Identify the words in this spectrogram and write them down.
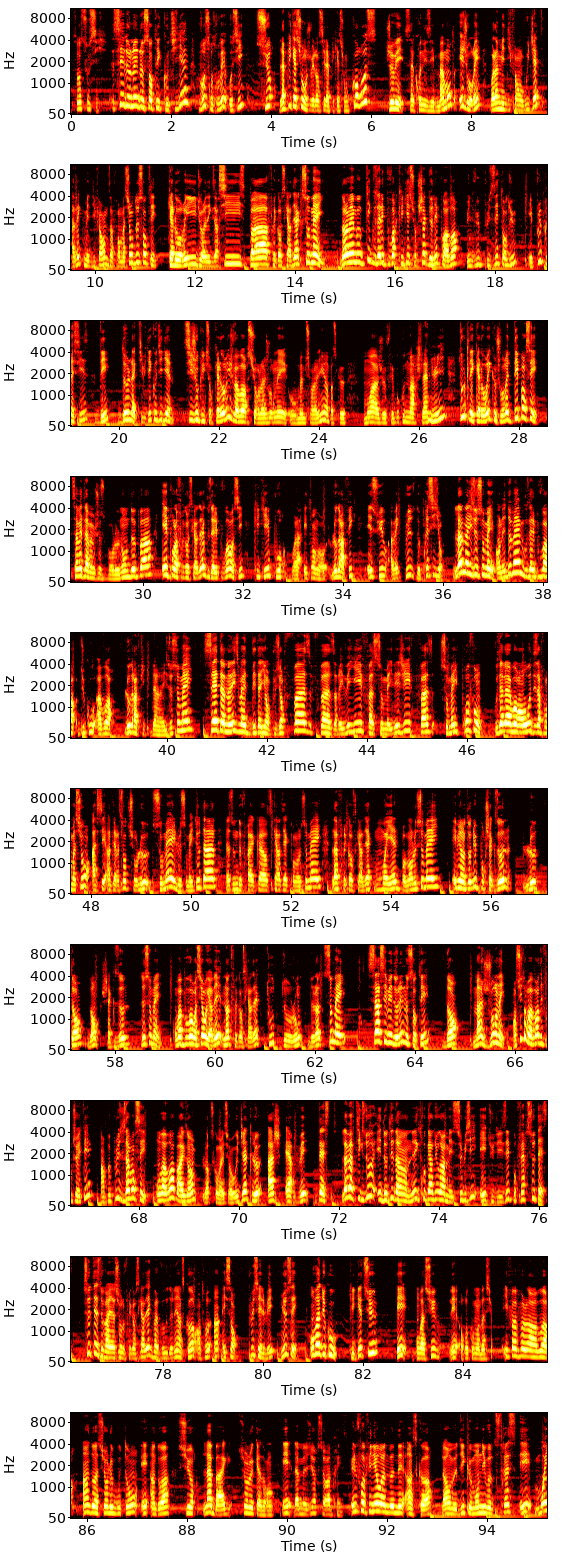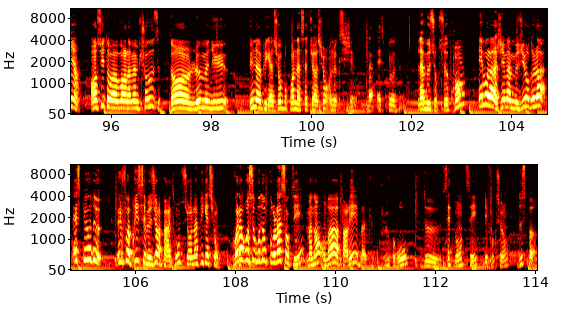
sans souci. Ces données de santé quotidienne vont se retrouver aussi sur l'application. Je vais lancer l'application Coros, je vais synchroniser ma montre et j'aurai voilà mes différents widgets avec mes différentes informations de santé. Calories, durée d'exercice, pas, fréquence cardiaque, sommeil. Dans la même optique, vous allez pouvoir cliquer sur chaque donnée pour avoir une vue plus étendue et plus précise des de l'activité quotidienne. Si je clique sur calories, je vais avoir sur la journée ou même sur la nuit, hein, parce que moi je fais beaucoup de marche la nuit, toutes les calories que j'aurais dépensées. Ça va être la même chose pour le nombre de pas et pour la fréquence cardiaque, vous allez pouvoir aussi cliquer pour voilà étendre le graphique et suivre avec plus de précision. L'analyse de sommeil en est de même, vous allez pouvoir du coup avoir le graphique d'analyse de sommeil. Cette analyse va être détaillée en plusieurs phases, phase réveillée, phase sommeil léger, phase sommeil profond. Vous allez avoir en haut des informations assez intéressantes sur le sommeil, le sommeil total, la zone de fréquence cardiaque pendant le sommeil, la fréquence cardiaque moyenne pendant le sommeil, et bien entendu pour chaque zone, le temps dans chaque zone de sommeil. On va pouvoir aussi regarder notre fréquence cardiaque tout au long de notre sommeil. Ça, c'est mes données de santé dans ma journée. Ensuite, on va avoir des fonctionnalités un peu plus avancées. On va voir par exemple, lorsqu'on va aller sur le widget, le HRV test. La Vertix 2 est dotée d'un électrocardiogramme et celui-ci est utilisé pour faire ce test. Ce test de variation de fréquence cardiaque va vous donner un score entre 1 et 100. Plus élevé, mieux c'est. On va du coup cliquer dessus, et on va suivre les recommandations. Il va falloir avoir un doigt sur le bouton et un doigt sur la bague, sur le cadran et la mesure sera prise. Une fois fini, on va me donner un score. Là, on me dit que mon niveau de stress est moyen. Ensuite, on va avoir la même chose dans le menu une application pour prendre la saturation en oxygène, la SPO2. La mesure se prend, et voilà, j'ai ma mesure de la SPO2. Une fois prise, ces mesures apparaîtront sur l'application. Voilà grosso modo pour la santé. Maintenant, on va parler bah, du plus gros de cette montre, c'est les fonctions de sport.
